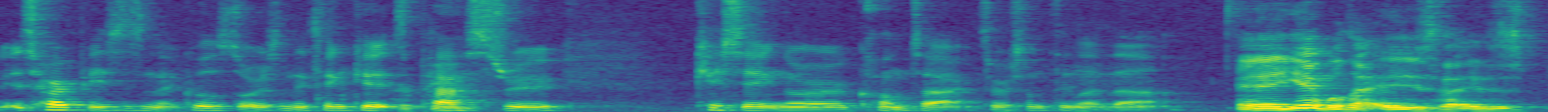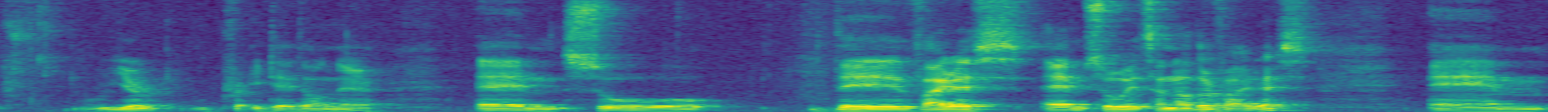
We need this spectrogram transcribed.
it's herpes, isn't it? Cold sores, and they think it's Herpes. passed through kissing or contact or something like that. Uh, yeah, well, that is that is you're pretty dead on there. Um, so the virus, um, so it's another virus, um,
